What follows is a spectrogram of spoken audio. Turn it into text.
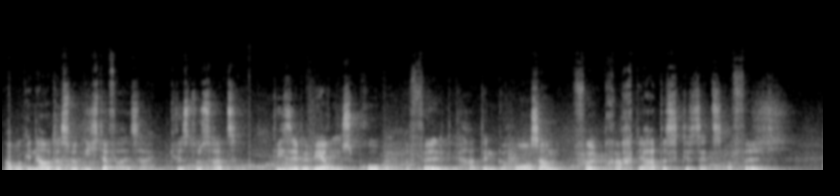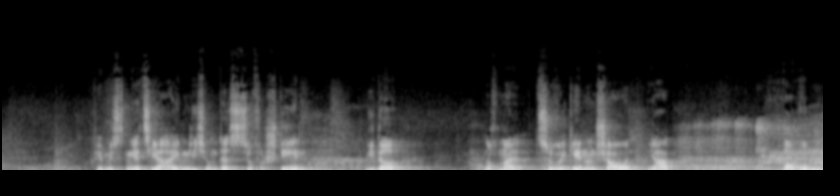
Aber genau das wird nicht der Fall sein. Christus hat diese Bewährungsprobe erfüllt. Er hat den Gehorsam vollbracht. Er hat das Gesetz erfüllt. Wir müssten jetzt hier eigentlich, um das zu verstehen, wieder nochmal zurückgehen und schauen, ja, warum,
